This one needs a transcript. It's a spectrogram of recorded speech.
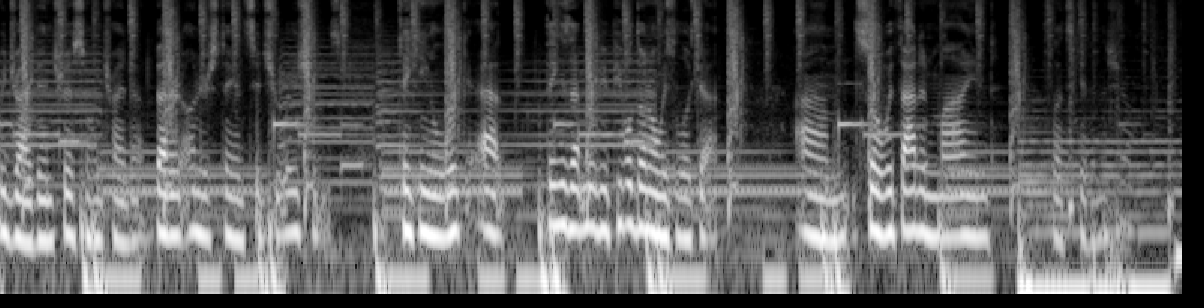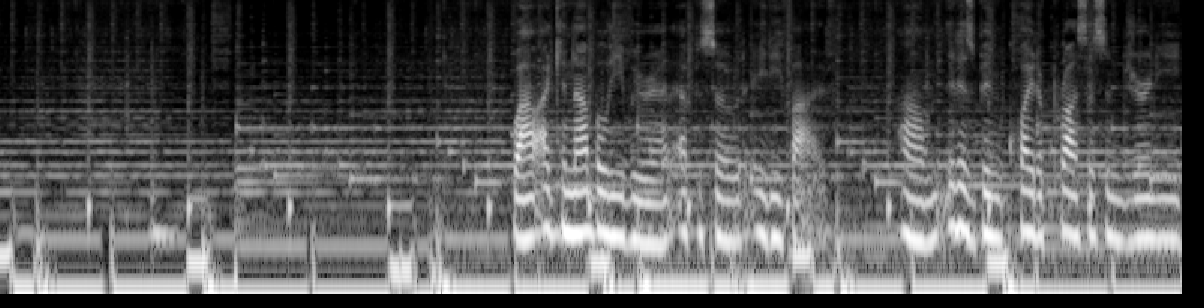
We drive interest and we try to better understand situations, taking a look at things that maybe people don't always look at. Um, so, with that in mind, let's get in the show. Wow, I cannot believe we are at episode 85. Um, it has been quite a process and journey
